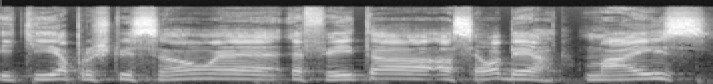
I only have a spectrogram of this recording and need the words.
e que a prostituição é, é feita a céu aberto. Mas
